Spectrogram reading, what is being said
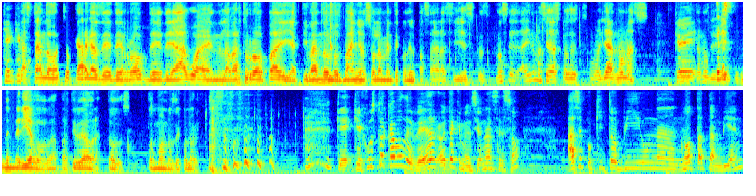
gastando ocho cargas de, de, de, agua en lavar tu ropa y activando los baños solamente con el pasar, así es, pues, no sé, hay demasiadas cosas como ya, no más. Estamos viviendo en el medievo a partir de ahora, todos, con monos de colores. que, que justo acabo de ver, ahorita que mencionas eso, hace poquito vi una nota también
